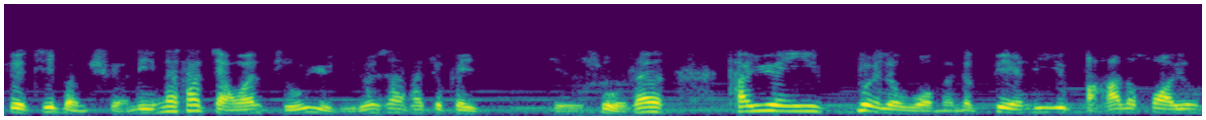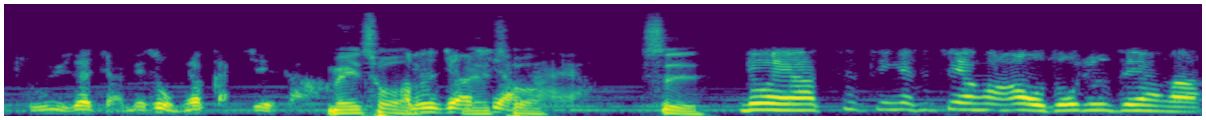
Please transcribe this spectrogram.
最基本权利，那他讲完主语，理论上他就可以。结束，但是他愿意为了我们的便利，把他的话用主语再讲一遍，是我们要感谢他。没错，他不是这样下台啊？是，对啊，这应该是这样啊。澳洲就是这样啊，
